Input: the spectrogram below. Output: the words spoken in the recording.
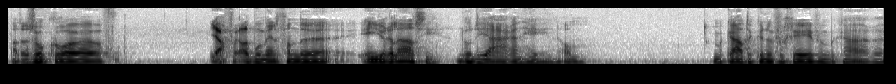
Maar dat is ook ja, voor elk moment van de, in je relatie door de jaren heen. Om elkaar te kunnen vergeven, elkaar eh,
